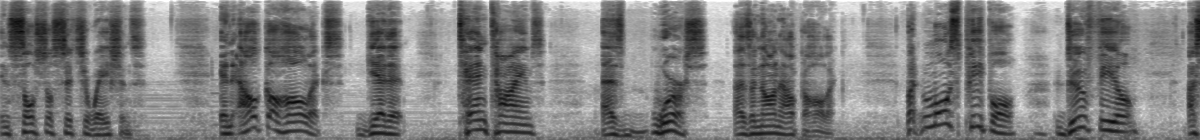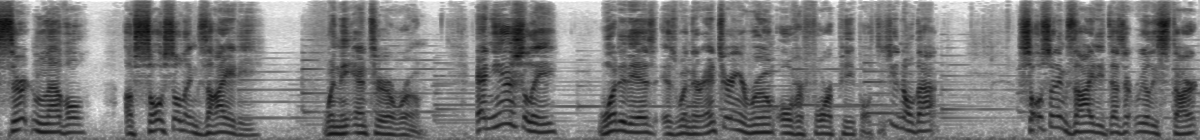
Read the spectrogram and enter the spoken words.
in social situations. And alcoholics get it 10 times as worse as a non-alcoholic. But most people do feel a certain level of social anxiety when they enter a room. And usually what it is, is when they're entering a room over four people. Did you know that? Social anxiety doesn't really start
